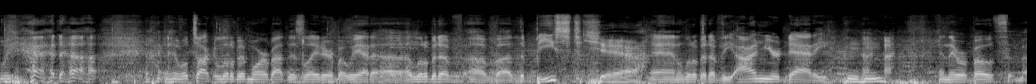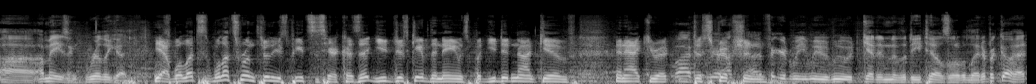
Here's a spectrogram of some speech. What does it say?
We had, uh, and we'll talk a little bit more about this later, but we had a, a little bit of, of uh, the Beast Yeah. and a little bit of the I'm Your Daddy, and they were both uh, amazing, really good. Yeah. Well, let's well let's run through these pizzas here because you just gave the names, but you did not give an accurate Well, I figured- description. I, I figured we, we, we would get into the details a little bit later, but go ahead.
